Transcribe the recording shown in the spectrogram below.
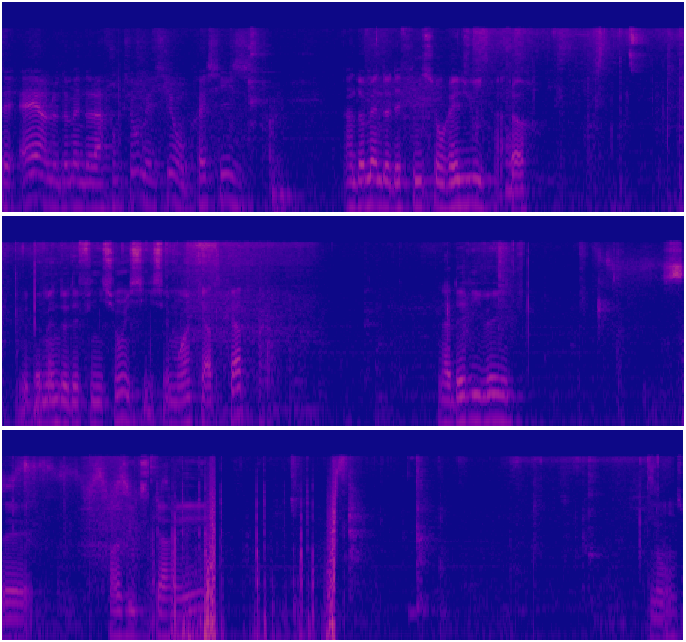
c'est R, le domaine de la fonction, mais ici on précise un domaine de définition réduit. Alors, le domaine de définition ici, c'est moins 4, 4. La dérivée, c'est 3x carré. Non, c'est pas ça.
